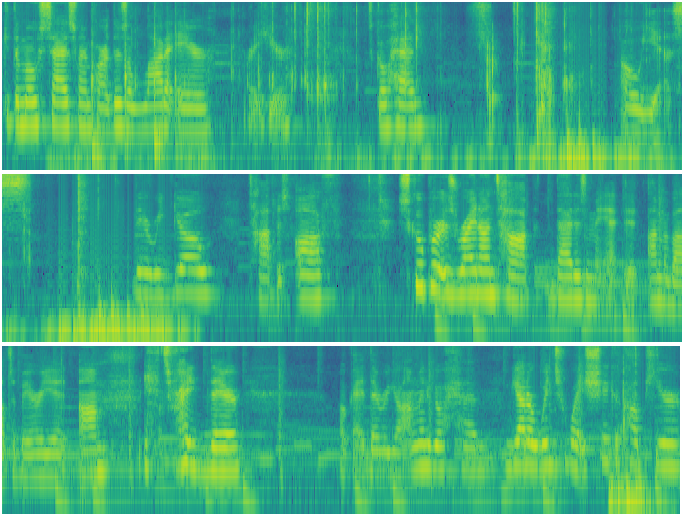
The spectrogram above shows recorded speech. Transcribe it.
get the most satisfying part. There's a lot of air right here. Let's go ahead. Oh, yes. There we go. Top is off. Scooper is right on top. That is, I'm about to bury it. Um, it's right there. Okay, there we go. I'm gonna go ahead. We got our winter white shaker cup here.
